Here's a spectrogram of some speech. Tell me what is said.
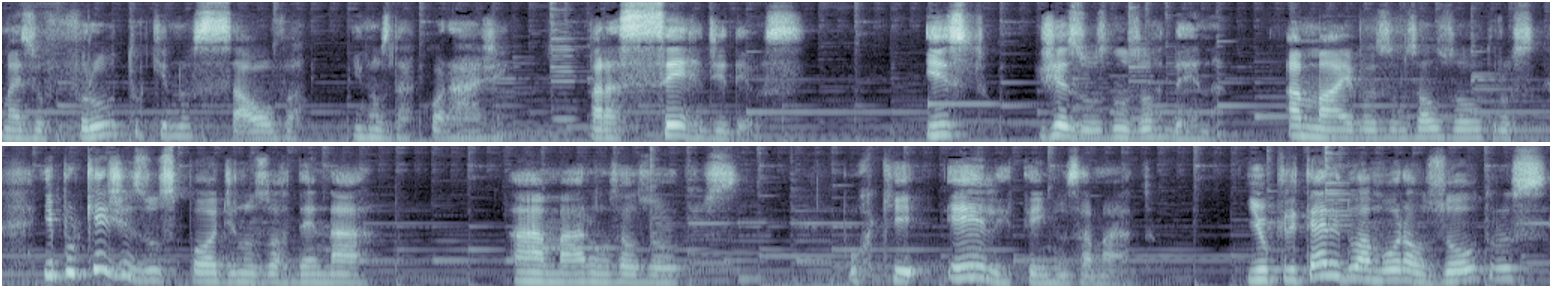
mas o fruto que nos salva e nos dá coragem para ser de Deus. Isto Jesus nos ordena. Amai-vos uns aos outros. E por que Jesus pode nos ordenar a amar uns aos outros, porque Ele tem nos amado. E o critério do amor aos outros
